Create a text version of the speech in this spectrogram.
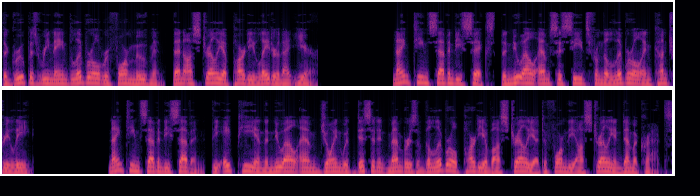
the group is renamed Liberal Reform Movement, then Australia Party later that year. 1976, the new LM secedes from the Liberal and Country League 1977, the AP and the new LM join with dissident members of the Liberal Party of Australia to form the Australian Democrats.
